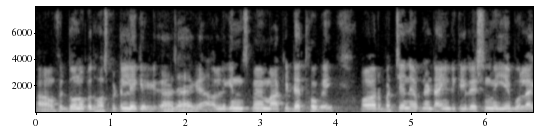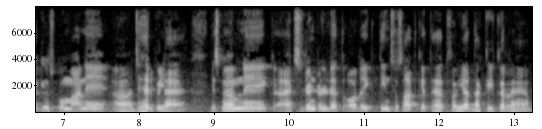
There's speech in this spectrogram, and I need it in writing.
फिर दोनों को हॉस्पिटल लेके जाया गया और लेकिन इसमें माँ की डेथ हो गई और बच्चे ने अपने डाइंग डिक्लेरेशन में ये बोला कि उसको माँ ने जहर पिलाया है। इसमें हमने एक एक्सीडेंटल डेथ और एक 307 के तहत फरियाद दाखिल कर रहे हैं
